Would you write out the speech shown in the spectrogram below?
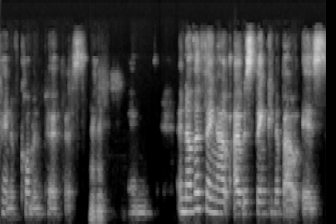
kind of common purpose. Mm-hmm. Um, another thing I, I was thinking about is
